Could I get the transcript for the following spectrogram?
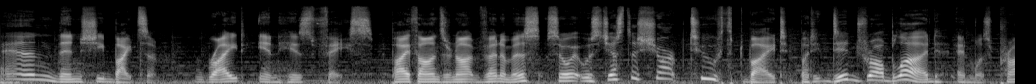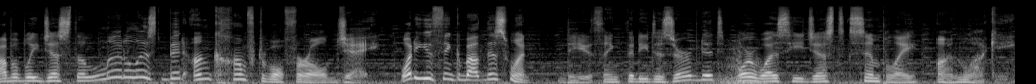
and then she bites him right in his face. Pythons are not venomous, so it was just a sharp toothed bite, but it did draw blood and was probably just the littlest bit uncomfortable for old Jay. What do you think about this one? Do you think that he deserved it, or was he just simply unlucky?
